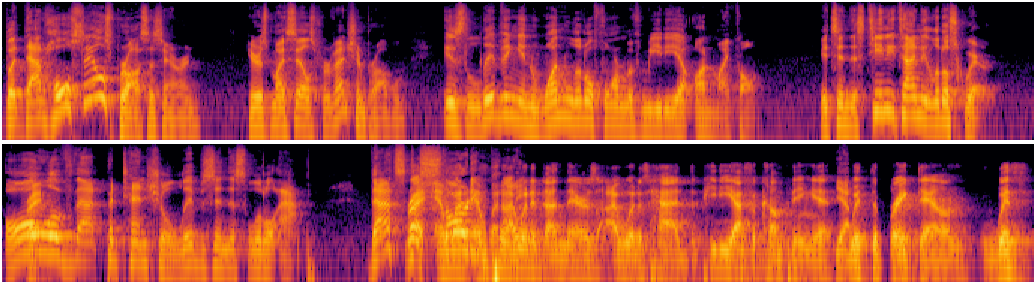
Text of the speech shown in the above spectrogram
but that whole sales process, Aaron. Here's my sales prevention problem: is living in one little form of media on my phone. It's in this teeny tiny little square. All right. of that potential lives in this little app. That's right. and what, and what I would have done there is I would have had the PDF accompanying it yep. with the breakdown, with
